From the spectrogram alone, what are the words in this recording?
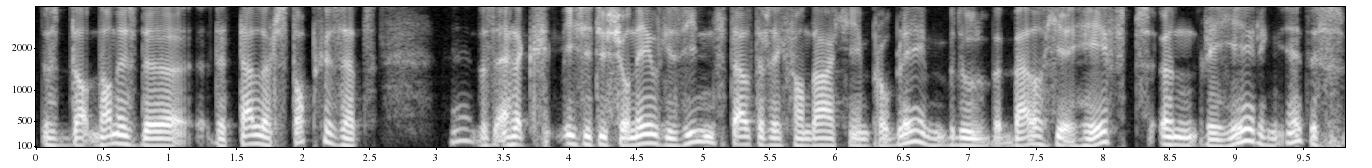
Dus dat, dan is de, de teller stopgezet. Dus eigenlijk institutioneel gezien stelt er zich vandaag geen probleem. Ik bedoel, België heeft een regering. Het is,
